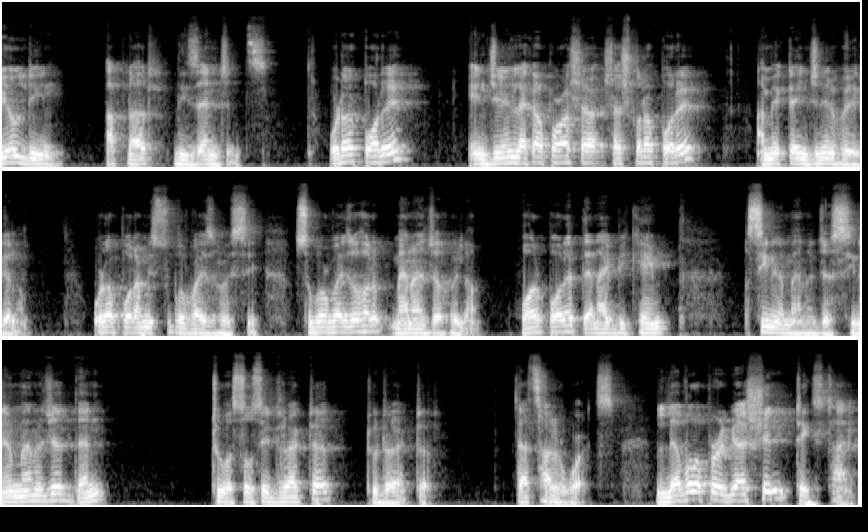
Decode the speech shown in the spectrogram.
building আপনার these engines. ওটার পরে ইঞ্জিনিয়ারিং লেখাপড়া শেষ করার পরে আমি একটা ইঞ্জিনিয়ার হয়ে গেলাম ওটার পর আমি সুপারভাইজার হয়েছি সুপারভাইজার হওয়ার ম্যানেজার হইলাম হওয়ার পরে then I became senior manager senior manager then to associate director to director. That's how it works. Level of progression takes time.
